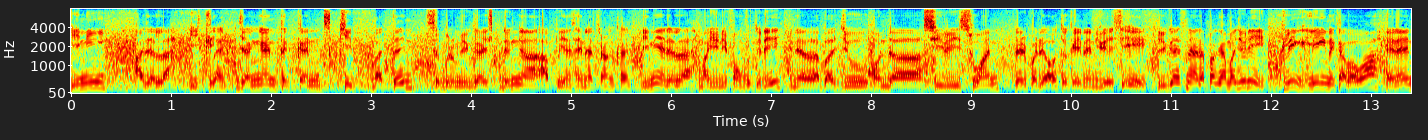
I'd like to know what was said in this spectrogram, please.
Ini adalah iklan. Jangan tekan skip button sebelum you guys dengar apa yang saya nak terangkan. Ini adalah my uniform for today. Ini adalah baju Honda Series 1 daripada Auto Cannon USA. You guys nak dapatkan baju ni? Klik link dekat bawah and then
